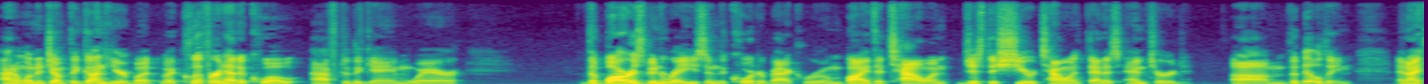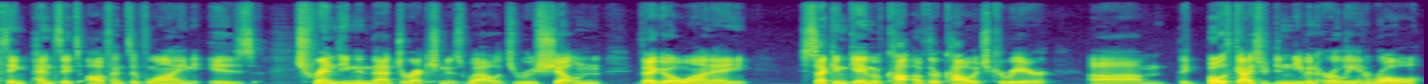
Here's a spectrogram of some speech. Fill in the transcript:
I don't want to jump the gun here, but but Clifford had a quote after the game where the bar has been raised in the quarterback room by the talent, just the sheer talent that has entered um, the building. And I think Penn State's offensive line is trending in that direction as well. Drew Shelton, Vega Ioane, second game of, co- of their college career, um, the, both guys who didn't even early enroll,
